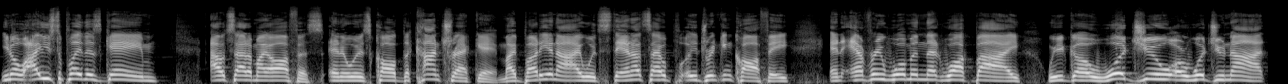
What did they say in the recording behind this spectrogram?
You know, I used to play this game outside of my office, and it was called the contract game. My buddy and I would stand outside drinking coffee, and every woman that walked by, we'd go, "Would you or would you not?"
